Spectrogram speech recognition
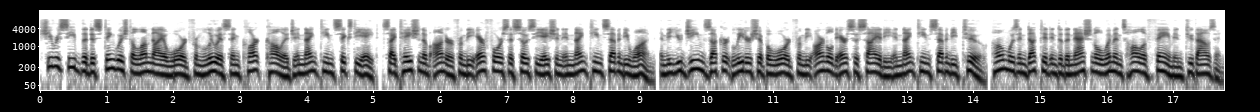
She received the Distinguished Alumni Award from Lewis and Clark College in 1968, Citation of Honor from the Air Force Association in 1971, and the Eugene Zuckert Leadership Award from the Arnold Air Society in 1972. Holm was inducted into the National Women's Hall of Fame in 2000.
